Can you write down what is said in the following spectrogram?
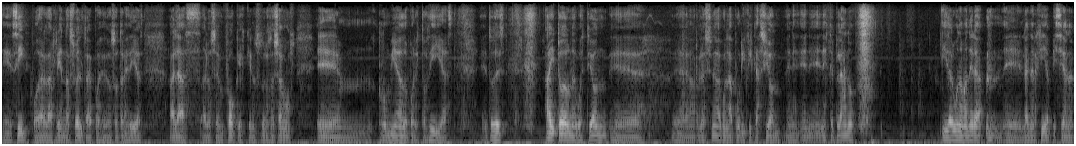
eh, sí, poder dar rienda suelta después de dos o tres días a, las, a los enfoques que nosotros hayamos eh, rumiado por estos días. Entonces, hay toda una cuestión eh, eh, relacionada con la purificación en, este plano y de alguna manera la energía pisciana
